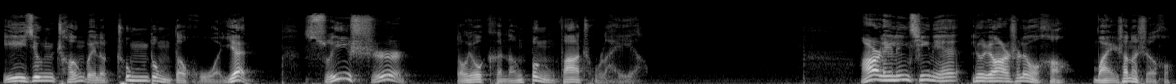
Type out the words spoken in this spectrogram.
已经成为了冲动的火焰，随时都有可能迸发出来呀。二零零七年六月二十六号晚上的时候，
